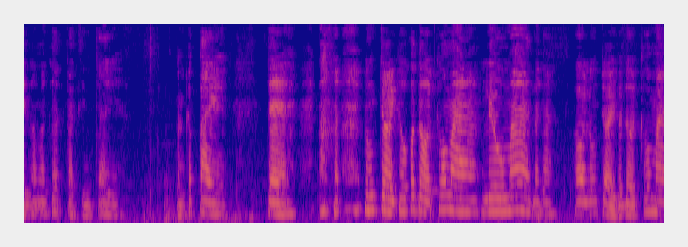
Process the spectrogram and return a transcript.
นแล้วมันก็ตัดสินใจ มันก็ไป แต่ ลุงจ่อยเขาก็โดดเข้ามาเร็วมากนะคะ พอลุงจ่อยกระโดดเข้ามา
